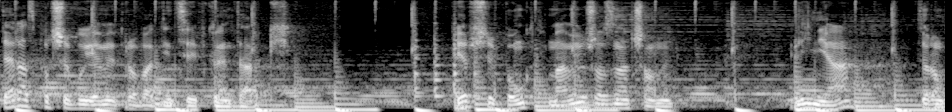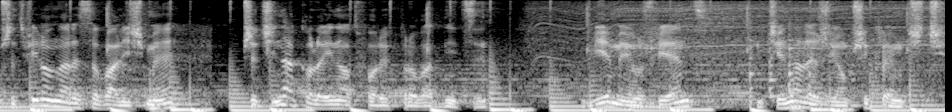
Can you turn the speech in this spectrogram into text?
Teraz potrzebujemy prowadnicy i wkrętarki. Pierwszy punkt mamy już oznaczony. Linia, którą przed chwilą narysowaliśmy, przecina kolejne otwory w prowadnicy. Wiemy już więc, gdzie należy ją przykręcić.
